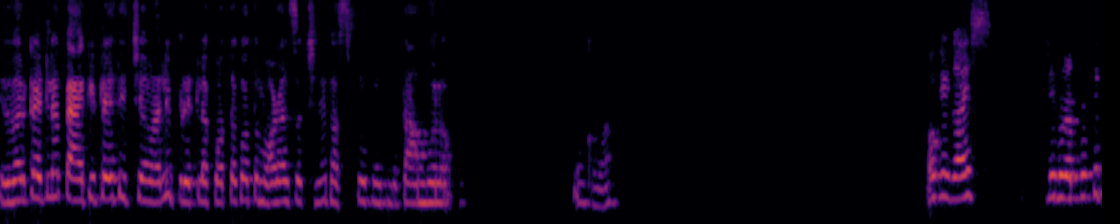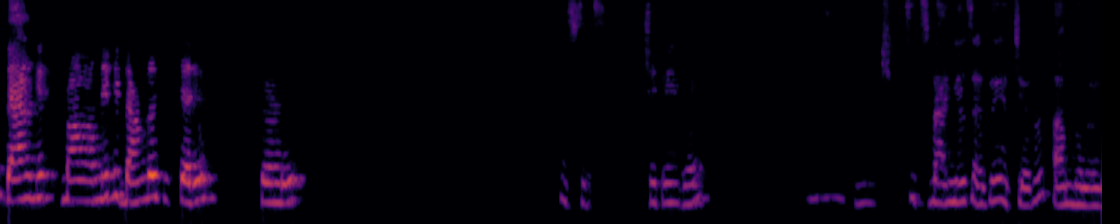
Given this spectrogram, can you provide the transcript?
ఇదివరకు అట్లా ప్యాకెట్లు అయితే ఇచ్చేవాళ్ళు ఇప్పుడు ఇట్లా కొత్త కొత్త మోడల్స్ వచ్చినాయి పసుపు కుంకుమ తాంబూలం. కుంకుమ. ఓకే గాయస్ ఇప్పుడు వచ్చేసి బ్యాంగిల్స్ మా మమ్మీకి బ్యాంగిల్స్ ఇచ్చారు. చూడండి. సిక్స్ బ్యాంగిల్స్ అయితే ఇచ్చారు తాంబూలం.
